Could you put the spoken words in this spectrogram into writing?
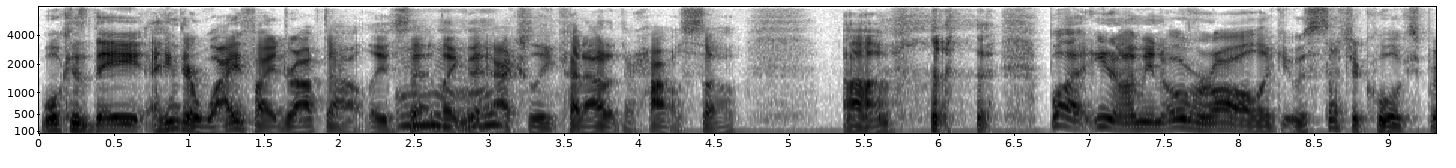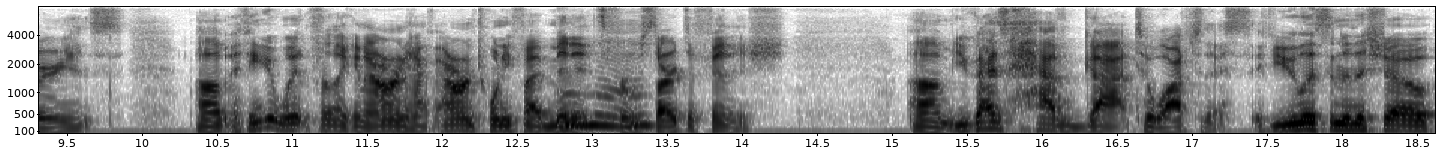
Well, because they, I think their Wi-Fi dropped out. They said like Mm-hmm. they actually cut out at their house. So, um, but you know, I mean, overall, like it was such a cool experience. Um, I think it went for like an hour and a half, hour and twenty five minutes Mm-hmm. from start to finish. Um, you guys have got to watch this. If you listen to the show,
